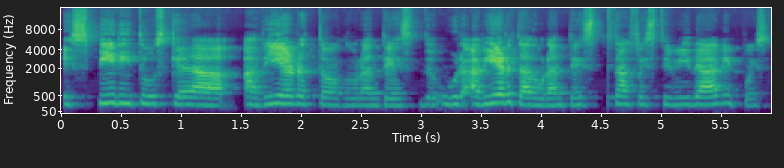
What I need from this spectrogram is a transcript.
espíritus queda abierto durante, abierta durante esta festividad y pues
